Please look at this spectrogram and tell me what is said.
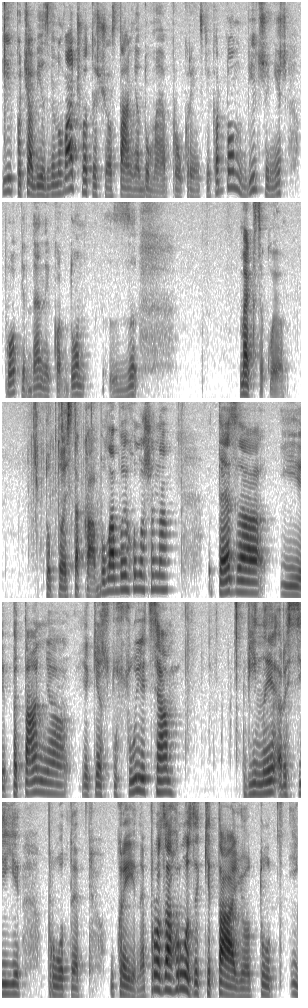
і почав її звинувачувати, що остання думає про український кордон більше, ніж про південний кордон з Мексикою. Тобто, ось така була виголошена теза і питання, яке стосується війни Росії проти України. Про загрози Китаю тут і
